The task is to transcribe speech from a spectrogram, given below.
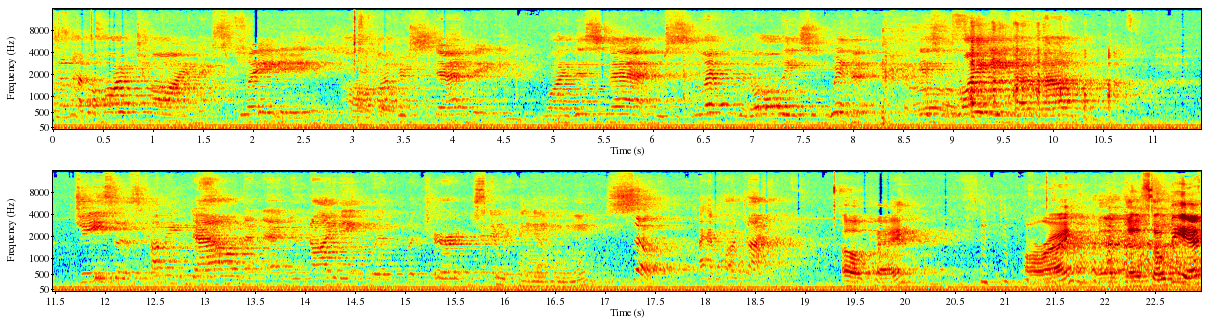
still have a hard time explaining or understanding why this man who slept with all these women is writing about Jesus coming down and, and uniting with the church and everything else. Mhm. So, I have a hard time. Okay. All right. Uh, so be it.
